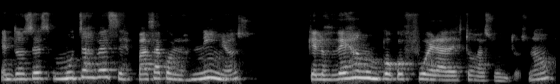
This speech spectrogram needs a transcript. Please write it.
Entonces, muchas veces pasa con los niños que los dejan un poco fuera de estos asuntos, ¿no?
